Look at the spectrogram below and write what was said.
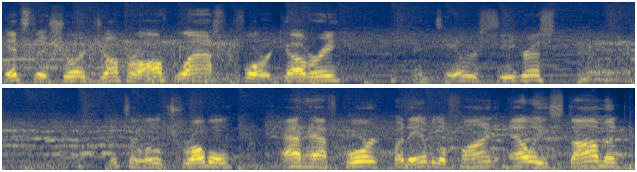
Hits the short jumper off glass for Fort Recovery. And Taylor Segrist gets in a little trouble at half court, but able to find Ellie Stammen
